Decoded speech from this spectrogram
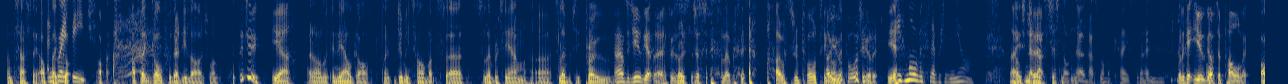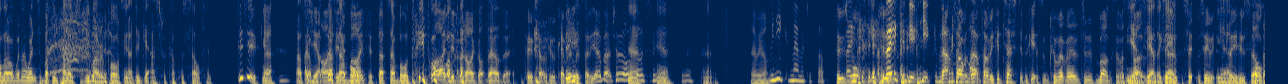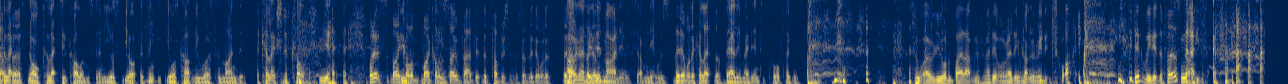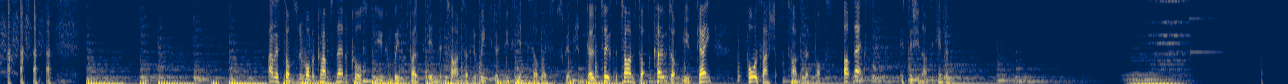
Fantastic. I And played Great Beach. I, I played golf with Eddie Large once. Did you? Yeah, and on, in the Algarve, like Jimmy Tarbuck's uh, Celebrity Am, uh, Celebrity Pro. How did you get there? If it was Process. just celebrities. I was reporting oh, on you it. reporting on it? Yeah. He's more of a celebrity than you are. That is no, true. that's just not. No, that's not the case. No. Well, get you go to poll it. Although when I went to Buckingham Palace to do my reporting, I did get asked for a couple of selfies. Did you? Yeah, that's Actually, how. I That's did- how bored. I did. That's how bored people. I did when I got down there. People, a couple of people came Did over you? and said, "Yeah, but oh, Yeah, nice, yeah, yeah. yeah, There we are. We need commemorative bub. Who's both more? of you. who's- Both of you need commemorative That's how. mugs. That's how we could test it. We get some commemorative mugs of us Yes, both. yeah, and they see, go. See, see, Yeah. see who sells or out collect- first. No, collected columns. I mean, yours, your, I think yours can't do worse than mine did. A collection of columns. Yeah. well, it's my column. My column's so bad that the publishers have said they don't want to. They oh don't, no, they, they, did don't, mine. It was. I mean, it was. They don't want to collect them. barely made it into four figures. So why would you want to buy that? We've read it already. We're not going to read it twice. we didn't read it the first No, time. Alice Thompson and Robert Crampton. Then, of course, you can read them both in the Times of your week. You just need to get yourself a subscription. Go to thetimes.co.uk forward slash Times Red Box. Up next is Disunited Kingdom.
